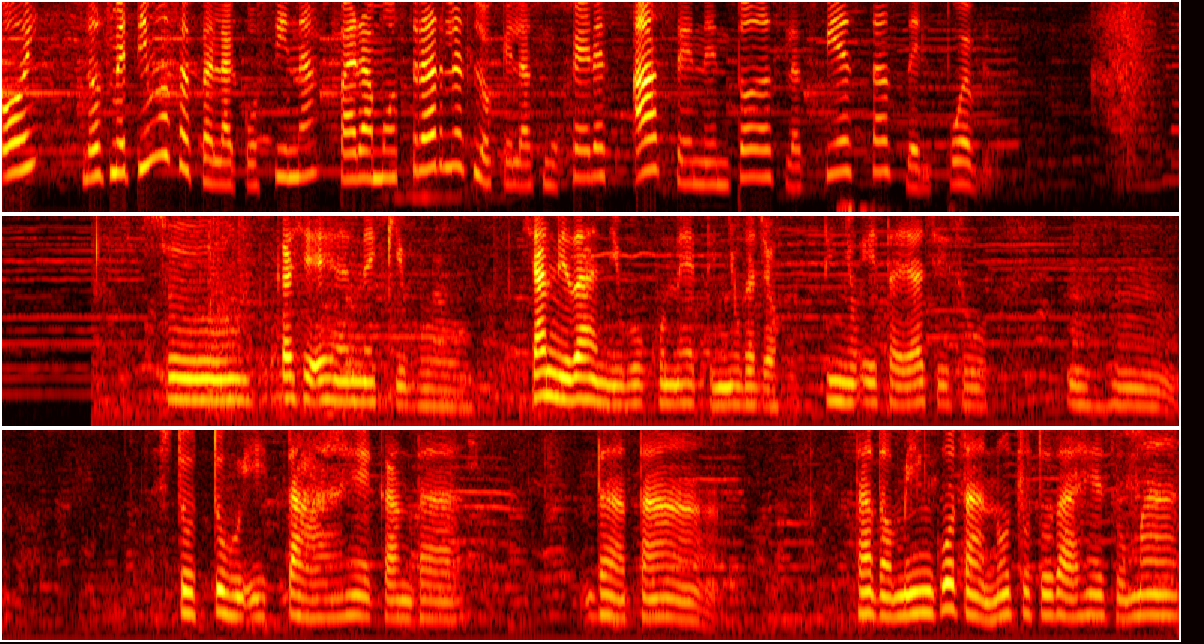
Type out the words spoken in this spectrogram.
Hoy nos metimos hasta la cocina para mostrarles lo que las mujeres hacen en todas las fiestas del pueblo. Su kaje ne kibu. Yani da ni bu kune tinyu ga jo ita ya chi su mhm stu tu ita he kanda da ta ta domingo ta no tu da he su ma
